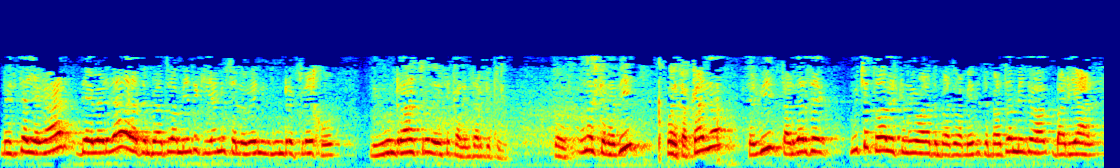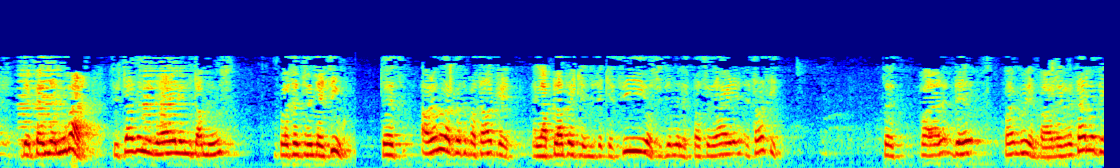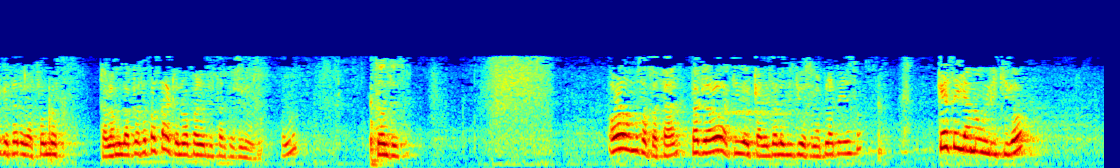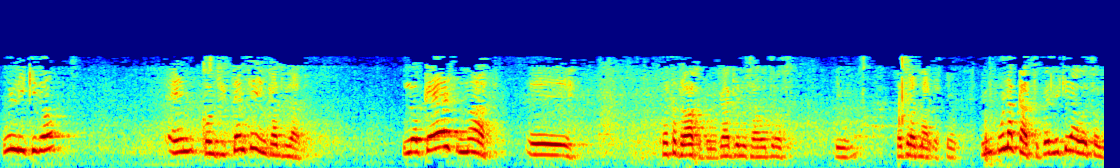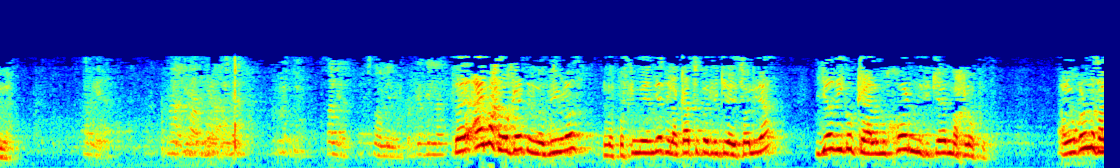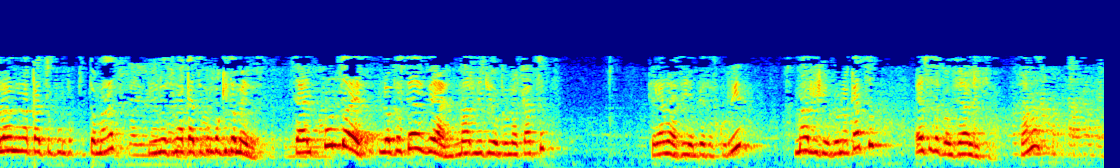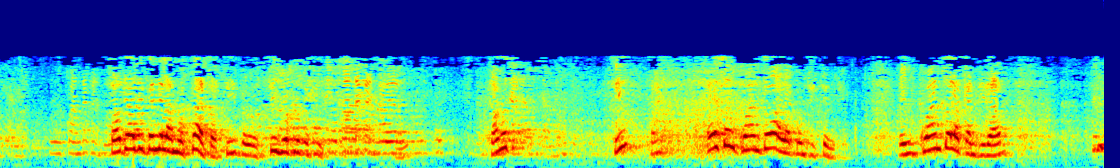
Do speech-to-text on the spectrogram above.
necesita llegar de verdad a la temperatura ambiente que ya no se le ve ningún reflejo, ningún rastro de ese calentar que tuvo. Entonces, una vez que me di, puedes sacarlo, servir, tardarse mucho toda vez que no llega a la temperatura ambiente. La temperatura ambiente va a variar, depende del lugar. Si estás en Israel, en Tamuz, puede ser 35. Entonces, hablamos de la clase pasada que en La Plata hay quien dice que sí, o si tiene el espacio de aire, estaba así. Entonces, para, de, muy bien, para regresarlo tiene que ser de las formas que hablamos la clase pasada, que no aparente estar cocinando. ¿no? Entonces, ahora vamos a pasar, ¿está claro aquí de calentar los líquidos en la plata y eso? ¿Qué se llama un líquido? Un líquido en consistencia y en cantidad. Lo que es más, eh, cuesta trabajo porque cada quien usa otros, otras marcas, pero una catsup, ¿es líquida o es sólida? Hay majloquet en los libros, en los poskim de hoy en día, si la catsup es líquida y sólida, y yo digo que a lo mejor ni siquiera es majloquet. A lo mejor nos hablaron de una catsup un poquito más y unos una catsup un poquito menos. O sea, el punto es, lo que ustedes vean más líquido que una catsup, se le hace así empieza a escurrir, más líquido que una katsu, eso se considera líquido. ¿Estamos? O sea, otra vez depende de la mostaza, ¿sí? Pero sí, yo creo que sí. ¿Estamos? ¿Sí? Eso en cuanto a la consistencia. En cuanto a la cantidad,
